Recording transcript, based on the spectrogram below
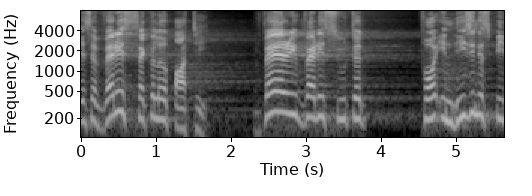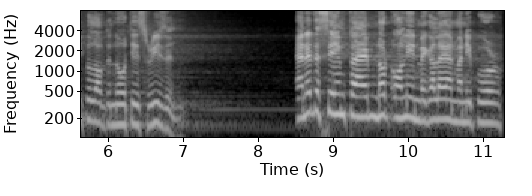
is a very secular party, very, very suited for indigenous people of the Northeast region. And at the same time, not only in Meghalaya and Manipur,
